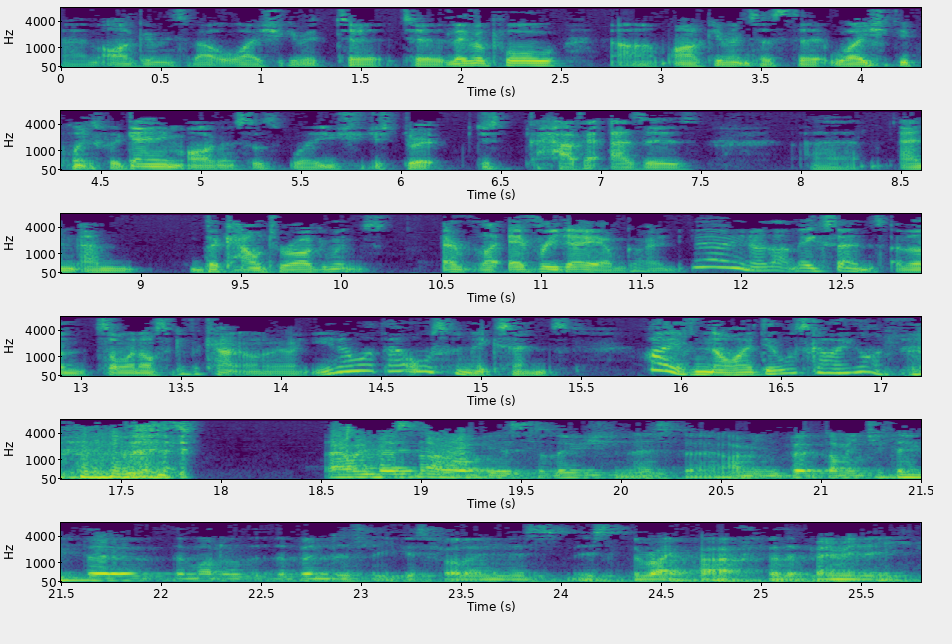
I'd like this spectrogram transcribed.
um, arguments about why you should give it to, to Liverpool, um, arguments as to why you should do points per game, arguments as why you should just do it, just have it as is, um, and, and the counter arguments. Every, like every day I'm going, yeah, you know, that makes sense. And then someone else will give a counter and I'm going, you know what, that also makes sense. I have no idea what's going on. I mean, there's no obvious solution, is there? I mean, but I mean, do you think the the model that the Bundesliga is following is is the right path for the Premier League?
